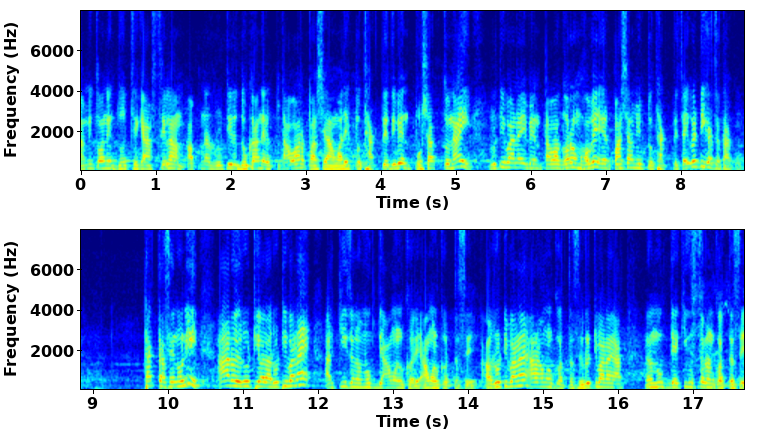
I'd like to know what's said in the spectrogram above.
আমি তো অনেক দূর থেকে আসছিলাম, আপনার রুটির দোকানের তাওয়ার পাশে আমার একটু থাকতে দিবেন, পোশাক তো নাই, রুটি বানাইবেন, তাওয়া গরম হবে, এর পাশে আমি একটু থাকতে চাই। ঠিক আছে থাকুন থাকতেছেন উনি, আর ওই রুটিওয়ালা রুটি বানায়, আর কি যেন মুখ দিয়ে আমল করে, আমল করতেছে। আর রুটি বানায় আর আমল করতেছে, রুটি বানায় আর মুখ দিয়ে কি উচ্চারণ করতেছে।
